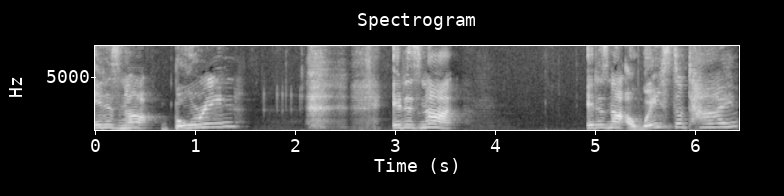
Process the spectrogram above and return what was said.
it is not boring. It is not it is not a waste of time.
